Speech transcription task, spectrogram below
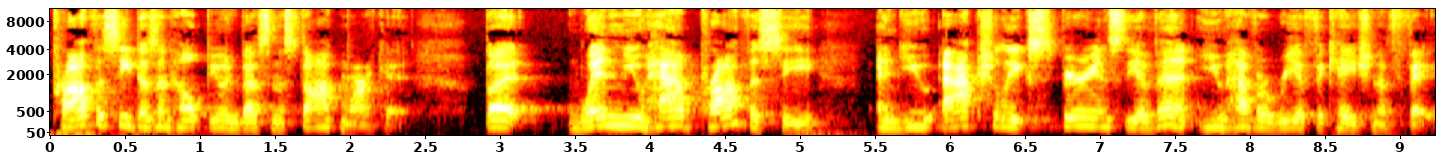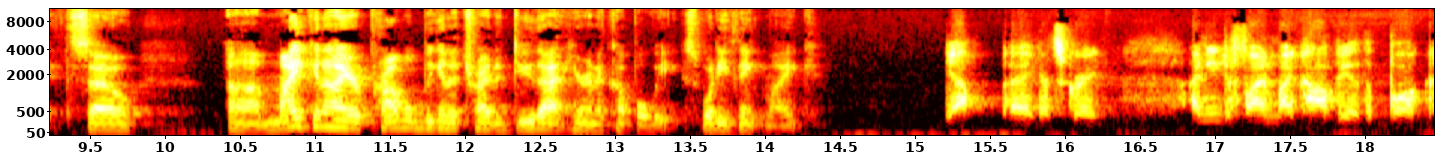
Prophecy doesn't help you invest in the stock market. But when you have prophecy and you actually experience the event, you have a reification of faith. So, uh, Mike and I are probably going to try to do that here in a couple weeks. What do you think, Mike? Yeah, I think that's great. I need to find my copy of the book.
